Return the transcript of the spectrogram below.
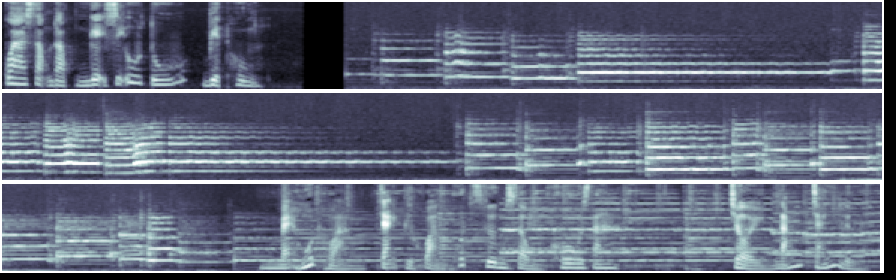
qua giọng đọc nghệ sĩ ưu tú Việt Hùng. Mẹ hốt hoảng chạy từ khoảng khuất xương rồng khô ra. Trời nắng cháy lửa.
